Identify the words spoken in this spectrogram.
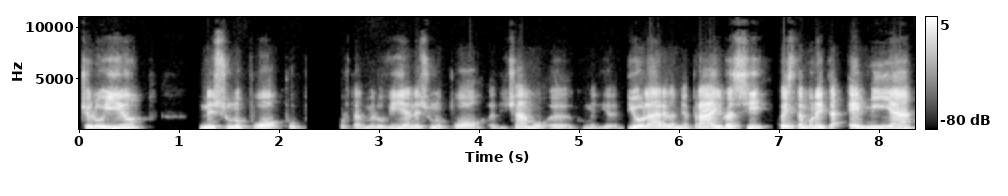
ce l'ho io, nessuno può, può portarmelo via, nessuno può, diciamo, eh, come dire, violare la mia privacy. Questa moneta è mia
